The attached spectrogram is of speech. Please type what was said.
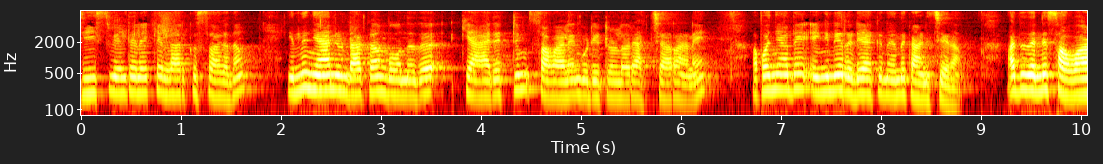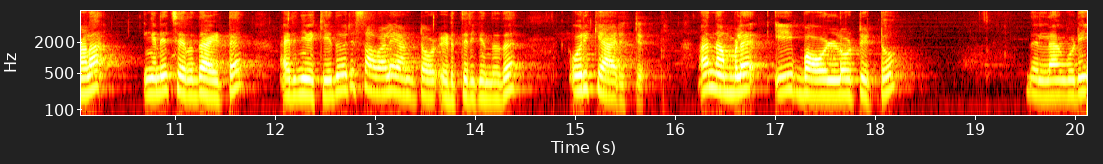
ജീസ് വേൾഡിലേക്ക് എല്ലാവർക്കും സ്വാഗതം. ഇന്ന് ഞാൻ ഉണ്ടാക്കാൻ പോകുന്നത് ക്യാരറ്റും സവാളയും കൂടിയിട്ടുള്ള ഒരു അച്ചാറാണേ. അപ്പോൾ ഞാൻ അത് എങ്ങനെ റെഡിയാക്കുന്നതെന്ന് കാണിച്ചു തരാം. അത് തന്നെ സവാള ഇങ്ങനെ ചെറുതായിട്ട് അരിഞ്ഞു വെക്കുക. ഇതൊരു സവാളയാണ് കേട്ടോ എടുത്തിരിക്കുന്നത്. ഒരു ക്യാരറ്റ്. അത് നമ്മൾ ഈ ബൗളിലോട്ട് ഇട്ടു. ഇതെല്ലാം കൂടി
